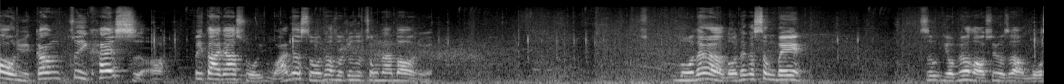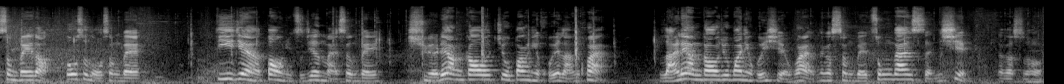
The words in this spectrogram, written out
豹女刚最开始啊被大家所玩的时候，那时候就是中单豹女，裸那个裸那个圣杯，知有没有老水友知道裸圣杯的都是裸圣杯。第一件豹女直接买圣杯，血量高就帮你回蓝块，蓝量高就帮你回血块。那个圣杯中单神器，那个时候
